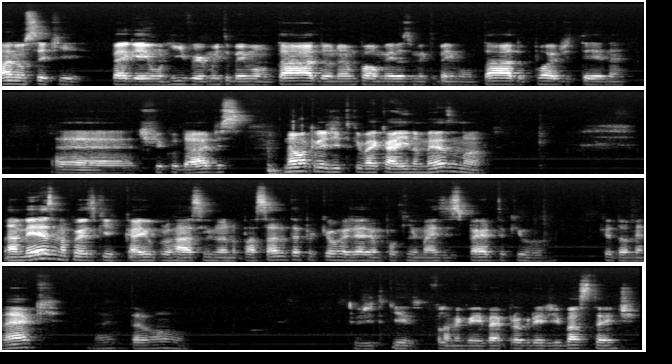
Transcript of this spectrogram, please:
a não ser que pegue um River muito bem montado, né, um Palmeiras muito bem montado, pode ter né, é, dificuldades. Não acredito que vai cair no mesmo, na mesma coisa que caiu para o Racing no ano passado, até porque o Rogério é um pouquinho mais esperto que o, que o Domenech. Né? Então, acredito que o Flamengo aí vai progredir bastante.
